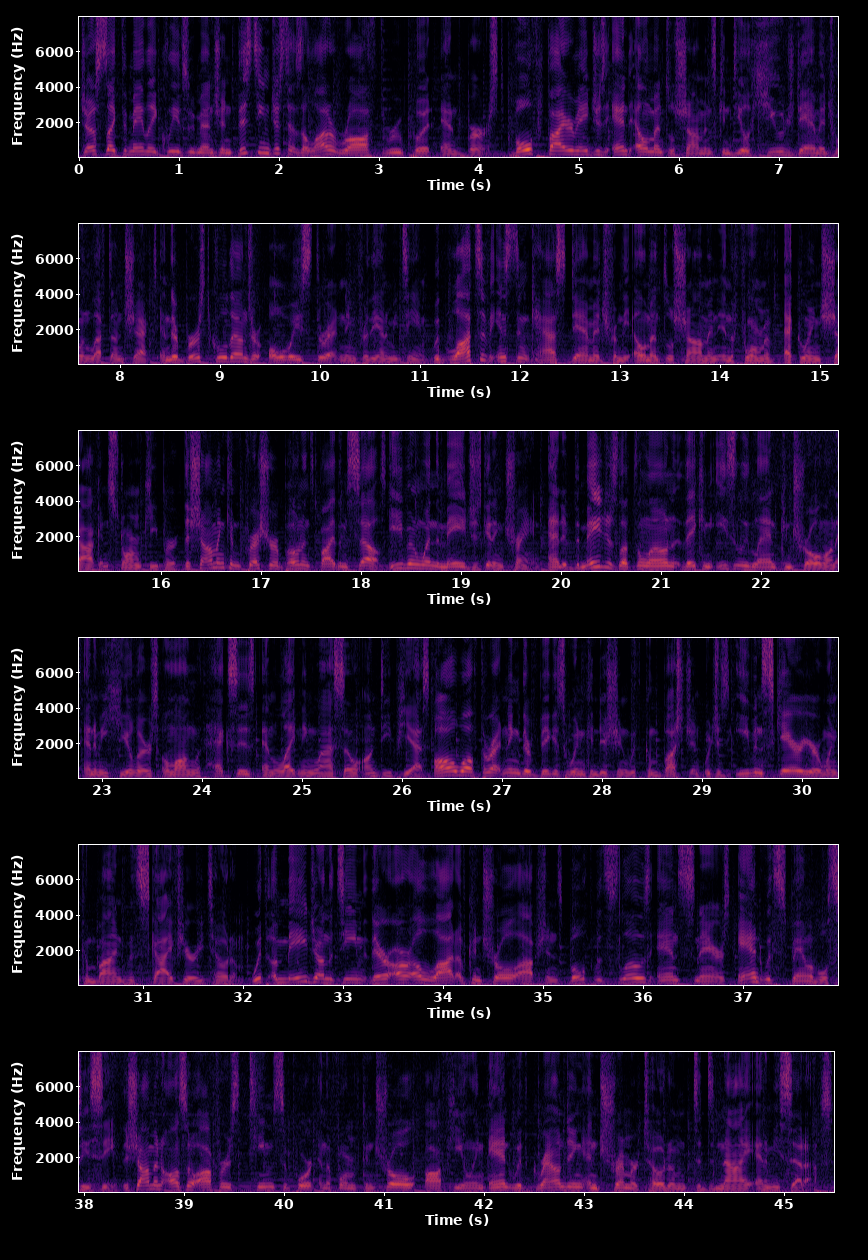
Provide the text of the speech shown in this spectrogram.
Just like the melee cleaves we mentioned, this team just has a lot of raw throughput and burst. Both fire mages and elemental shamans can deal huge damage when left unchecked, and their burst cooldowns are always threatening for the enemy team. With lots of instant cast damage from the elemental shaman in the form of echoing shock and stormkeeper, the shaman can pressure opponents by themselves, even when the mage is getting trained. And if the mage is left alone, they can easily land control on enemy healers along with hexes and lightning lasso on DPS, all while threatening their biggest win condition with combustion, which is even scarier scarier when combined with Skyfury Totem. With a mage on the team, there are a lot of control options, both with slows and snares, and with spammable CC. The Shaman also offers team support in the form of control, off healing, and with grounding and tremor totem to deny enemy setups.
